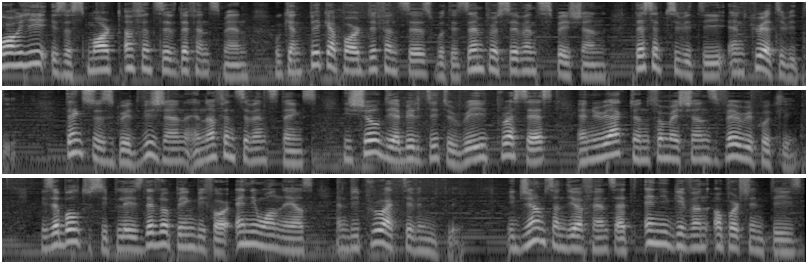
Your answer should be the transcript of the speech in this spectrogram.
Poirier is a smart offensive defenseman who can pick apart defenses with his impressive anticipation, deceptivity, and creativity. Thanks to his great vision and offensive instincts, he showed the ability to read, process, and react to informations very quickly. He's able to see plays developing before anyone else and be proactive in the play. He jumps on the offense at any given opportunities,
